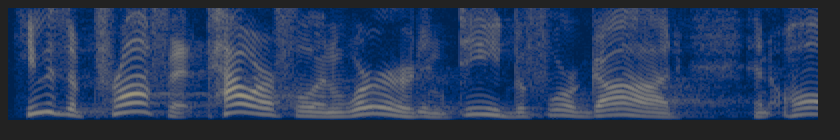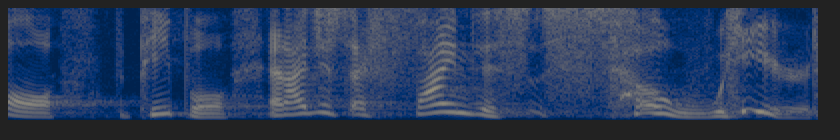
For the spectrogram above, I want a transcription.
He was a prophet, powerful in word and deed before God and all the people. And I just I find this so weird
